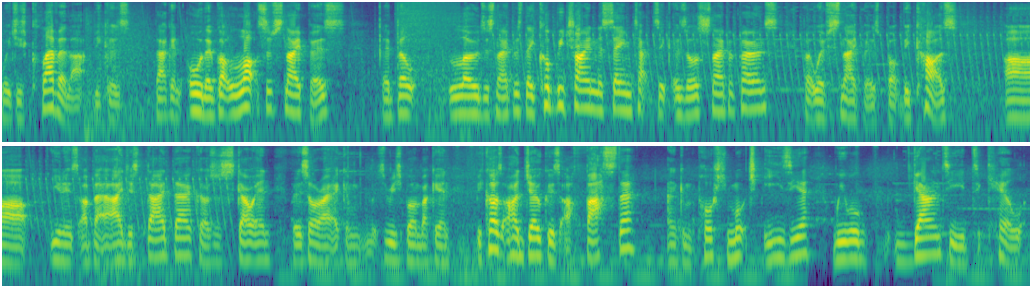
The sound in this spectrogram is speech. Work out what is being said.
which is clever that, because that can, oh they've got lots of snipers, they built loads of snipers. They could be trying the same tactic as us sniper pons, but with snipers. But because our units are better, I just died there because I was just scouting, but it's alright, I can respawn back in. Because our jokers are faster and can push much easier, we will guaranteed to kill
